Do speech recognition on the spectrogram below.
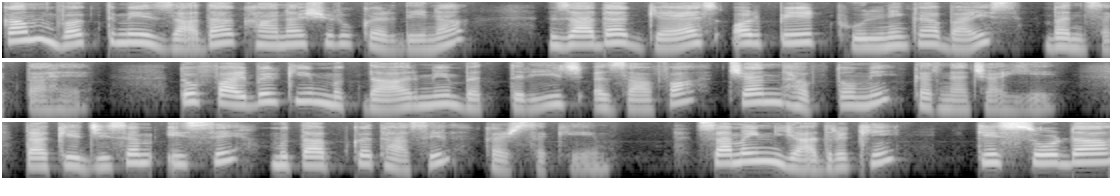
کم وقت میں زیادہ کھانا شروع کر دینا زیادہ گیس اور پیٹ پھولنے کا باعث بن سکتا ہے۔ تو فائبر کی مقدار میں بدتریج اضافہ چند ہفتوں میں کرنا چاہیے تاکہ جسم اس سے مطابقت حاصل کر سکے۔ سامعین، یاد رکھیں کہ سوڈا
